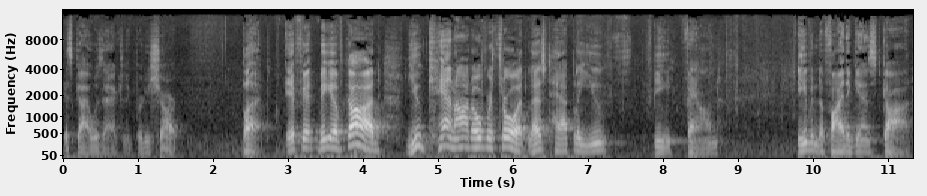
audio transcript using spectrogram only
This guy was actually pretty sharp. But if it be of God, you cannot overthrow it, lest haply you be found even to fight against God.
